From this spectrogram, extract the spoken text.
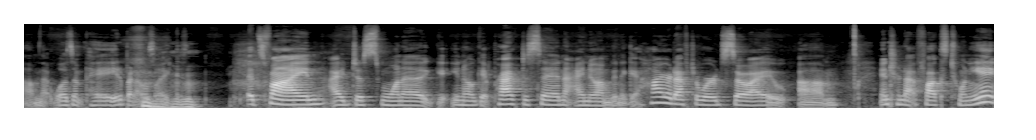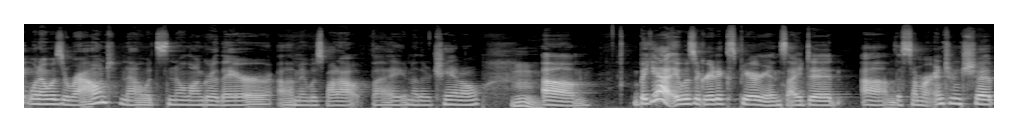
Um, that wasn't paid, but I was like, it's fine. I just want to, you know, get practice in. I know I'm going to get hired afterwards. So I um, interned at Fox 28 when I was around. Now it's no longer there. Um, it was bought out by another channel. Um, but yeah, it was a great experience. I did um, the summer internship,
